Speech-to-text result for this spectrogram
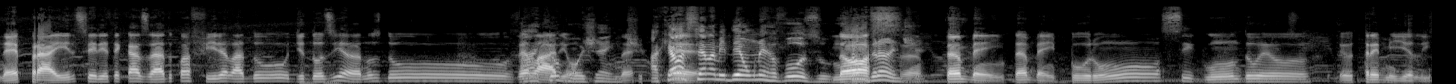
né, pra ele seria ter casado com a filha lá do de 12 anos do Ai, que horror, gente. né? Aquela É. cena me deu um nervoso tão Nossa, grande. também, também. Por um segundo eu eu tremi ali.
